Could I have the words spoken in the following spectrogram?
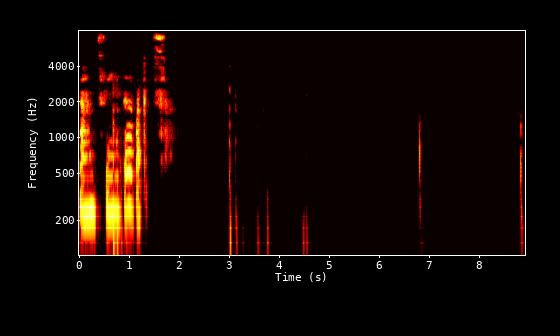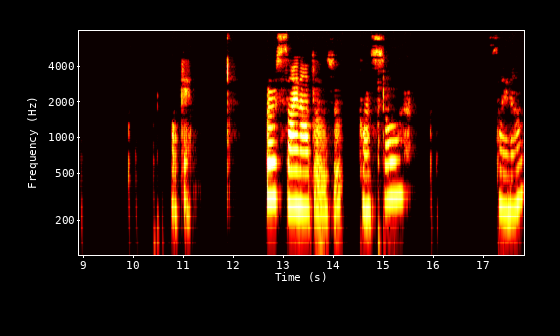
Can see the buckets. Okay. First sign out of the console. Sign out.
